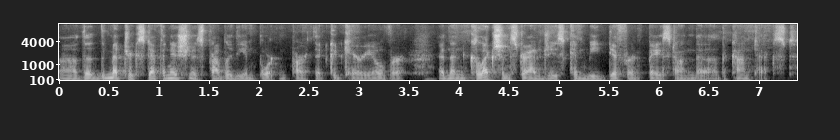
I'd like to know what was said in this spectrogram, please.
Uh, the, the metrics definition is probably the important part that could carry over. And then collection strategies can be different based on the, the context.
